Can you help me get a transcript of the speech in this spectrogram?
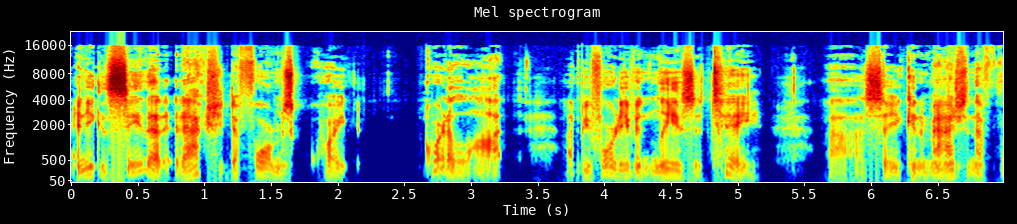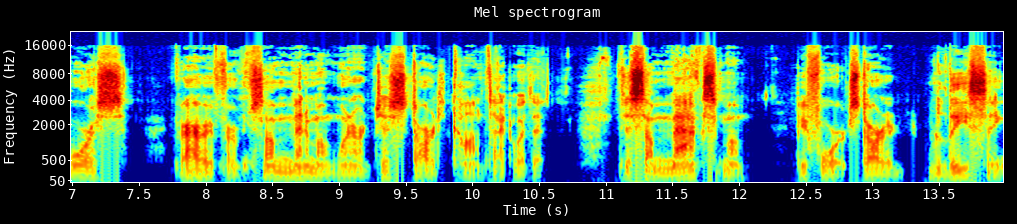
And you can see that it actually deforms quite, quite a lot uh, before it even leaves the tee. Uh, so you can imagine the force vary from some minimum when it just started contact with it to some maximum before it started releasing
